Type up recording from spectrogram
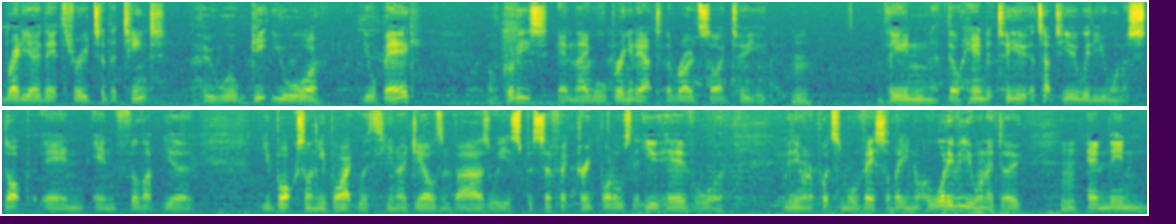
radio that through to the tent who will get your your bag of goodies and they will bring it out to the roadside to you Mm. Then they'll hand it to you it's up to you whether you want to stop and and fill up your your box on your bike with you know gels and bars or your specific drink bottles that you have or whether you want to put some more Vaseline or whatever you want to do Mm. and then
